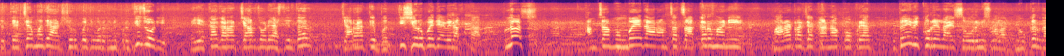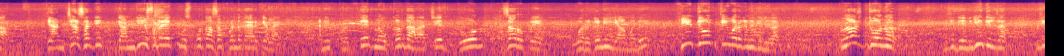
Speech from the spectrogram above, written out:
तर त्याच्यामध्ये आठशे रुपयाची वर्गणी प्रति जोडी म्हणजे एका घरात चार जोड्या असतील तर चार आठ ते बत्तीसशे रुपये द्यावे लागतात. प्लस आमचा मुंबईदार आमचा चाकरमानी महाराष्ट्राच्या कानाकोपऱ्यात कुठेही विखुरलेला आहे सौरवीसवाला नोकरदार. त्यांच्यासाठी त्यांनी सुद्धा एक उत्स्फूर्त असा फंड तयार केला आहे आणि प्रत्येक नोकरदाराचे दोन हजार रुपये वर्गणी यामध्ये ही देऊन ती वर्गणी दिली जाते. प्लस डोनर म्हणजे देणगी दिली जाते. म्हणजे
